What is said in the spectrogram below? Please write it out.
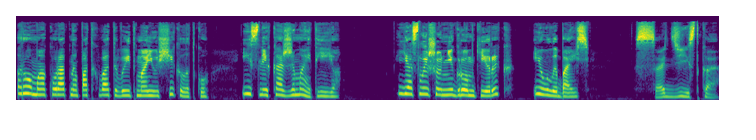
Рома аккуратно подхватывает мою щиколотку и слегка сжимает ее. Я слышу негромкий рык и улыбаюсь. Садистка.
